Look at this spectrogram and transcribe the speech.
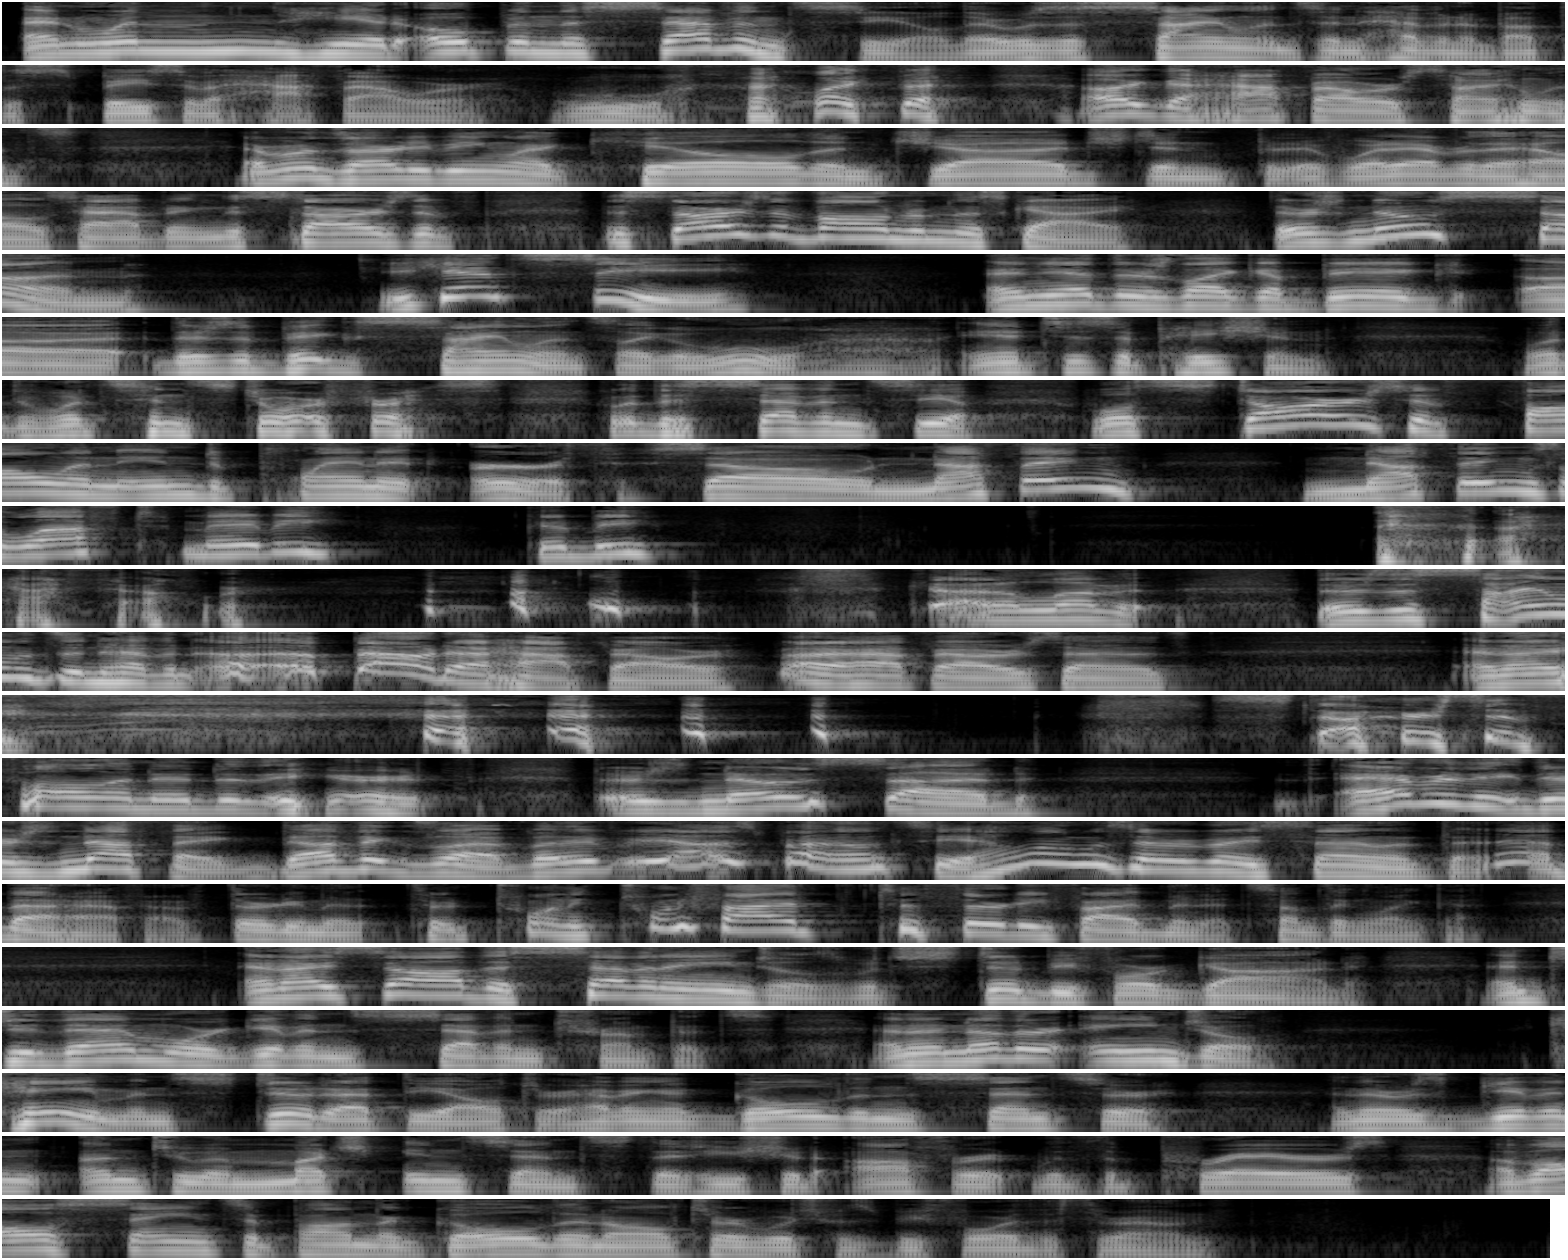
And when he had opened the seventh seal, there was a silence in heaven about the space of a half hour. Ooh, I like that. I like the half hour silence. Everyone's already being like killed and judged and whatever the hell is happening. The stars have the stars have fallen from the sky. There's no sun You can't see, and yet there's like a big uh there's a big silence, like ooh, anticipation. What what's in store for us with the seventh seal? Well, stars have fallen into planet Earth, so nothing, nothing's left. Maybe could be a half hour. Gotta love it. There's a silence in heaven, about a half hour, about a half hour silence, and I. Stars have fallen into the earth. There's no sun. Everything, there's nothing. Nothing's left. But if, I was probably, let's see, how long was everybody silent then? Eh, about half hour, 30 minutes, 20, 25 to 35 minutes, something like that. And I saw the seven angels which stood before God, and to them were given seven trumpets. And another angel came and stood at the altar, having a golden censer, and there was given unto him much incense, that he should offer it with the prayers of all saints upon the golden altar which was before the throne.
